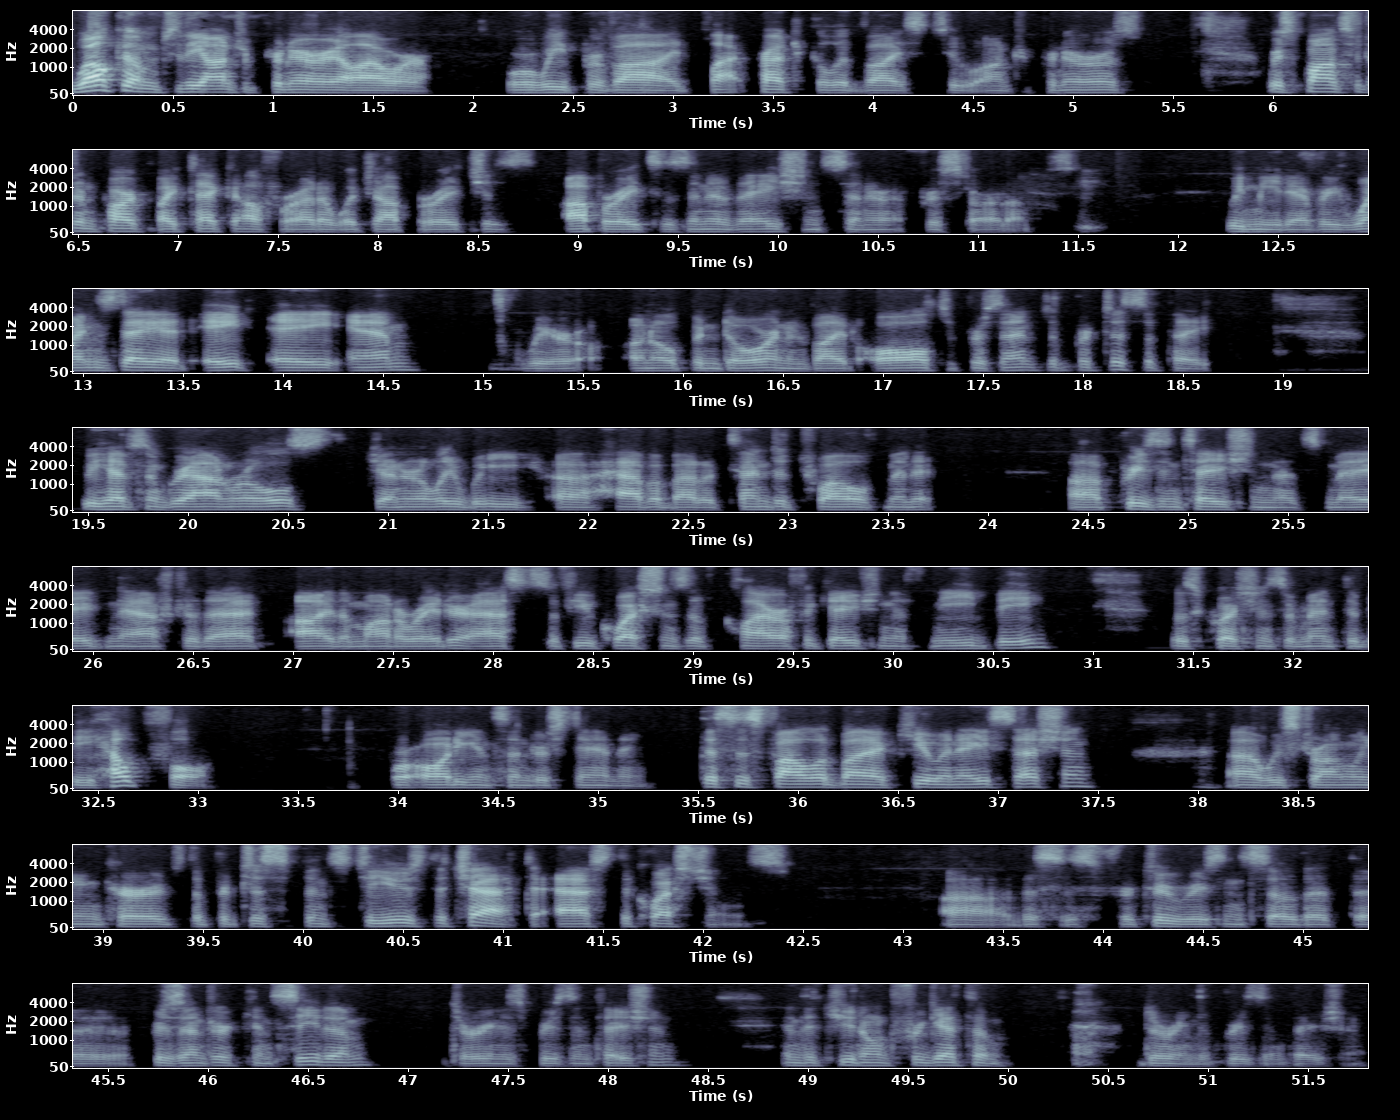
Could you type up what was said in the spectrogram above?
Welcome to the Entrepreneurial Hour, where we provide practical advice to entrepreneurs. We're sponsored in part by Tech Alpharetta, which operates, operates as an innovation center for startups. We meet every Wednesday at 8 a.m. We're an open door and invite all to present and participate. We have some ground rules. Generally, we uh, have about a 10 to 12 minute uh, presentation that's made. And after that, I, the moderator, asks a few questions of clarification if need be. Those questions are meant to be helpful for audience understanding. This is followed by a Q&A session. Uh, we strongly encourage the participants to use the chat to ask the questions. Uh, this is for two reasons, so that the presenter can see them during his presentation and that you don't forget them during the presentation.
